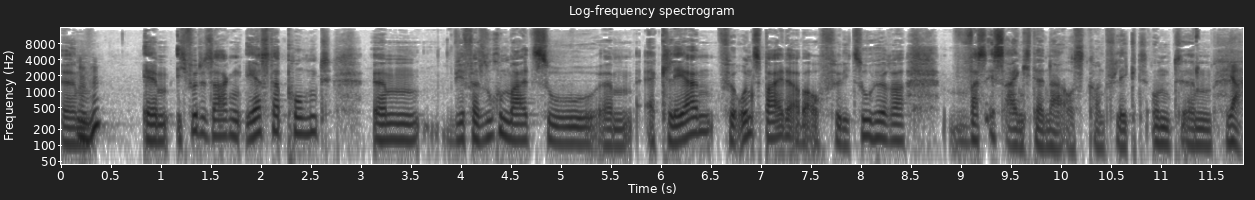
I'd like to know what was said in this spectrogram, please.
Ähm, mhm. Ähm, ich würde sagen, erster Punkt, ähm, wir versuchen mal zu ähm, erklären, für uns beide, aber auch für die Zuhörer, was ist eigentlich der Nahostkonflikt und ähm, ja.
